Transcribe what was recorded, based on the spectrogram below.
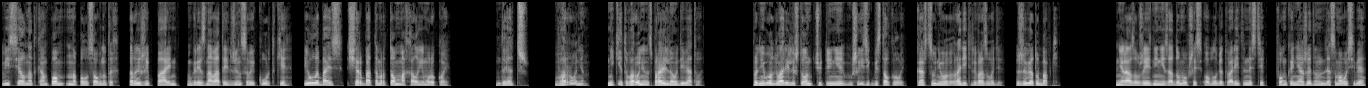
висел над компом на полусогнутых рыжий парень в грязноватой джинсовой куртке и, улыбаясь щербатым ртом, махал ему рукой. — Да это ж Воронин, Никита Воронин из параллельного девятого. Про него говорили, что он чуть ли не шизик бестолковый. Кажется, у него родители в разводе, живет у бабки. Ни разу в жизни не задумавшись о благотворительности, Фомка неожиданно для самого себя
